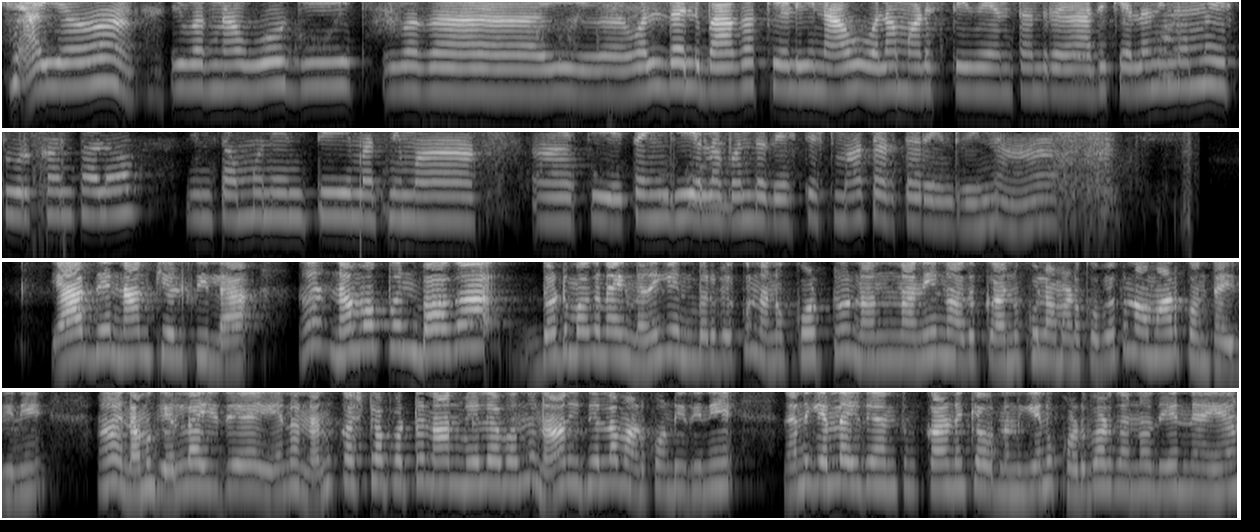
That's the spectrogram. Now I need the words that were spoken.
ಅಯ್ಯೋ, ಇವಾಗ ನಾವು ಹೋಗಿ, ಇವಾಗ ಹೊಲದಲ್ಲಿ ಭಾಗ ಕೇಳಿ ನಾವು ಹೊಲ ಮಾಡಿಸ್ತೀವಿ ಅಂತಂದ್ರೆ ಅದಕ್ಕೆಲ್ಲ ನಿಮ್ಮಮ್ಮ ಎಷ್ಟು ಹುರ್ಕಂತಾಳೋ? ನಿಮ್ಮ ತಮ್ಮನ ಹೆಂಡತಿ ಮತ್ತು ನಿಮ್ಮ ತಂಗಿ ಎಲ್ಲ ಬಂದದ ಎಷ್ಟೆಷ್ಟು ಮಾತಾಡ್ತಾರೇನ್ರಿ ಇನ್ನ? ಯಾರ್ದೇನು ನಾನು ಕೇಳ್ತಿಲ್ಲ. ನಮ್ಮಪ್ಪನ ಭಾಗ ದೊಡ್ಡ ಮಗನಾಗಿ ನನಗೇನು ಬರಬೇಕು? ನನಗೆ ಕೊಟ್ಟು ನಾನು, ನಾನೇನು ಅದಕ್ಕೆ ಅನುಕೂಲ ಮಾಡ್ಕೋಬೇಕು? ನಾವು ಮಾಡ್ಕೊತಾ ಇದ್ದೀನಿ. ಹಾಂ ನಮಗೆಲ್ಲ ಇದೆ. ಏನೋ ನನ್ನ ಕಷ್ಟಪಟ್ಟು ನಾನು ಮೇಲೆ ಬಂದು ನಾನು ಇದೆಲ್ಲ ಮಾಡ್ಕೊಂಡಿದ್ದೀನಿ. ನನಗೆಲ್ಲ ಇದೆ ಅಂತ ಕಾರಣಕ್ಕೆ ಅವ್ರು ನನಗೇನು ಕೊಡಬಾರ್ದು ಅನ್ನೋದು ಏನು ನ್ಯಾಯ?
